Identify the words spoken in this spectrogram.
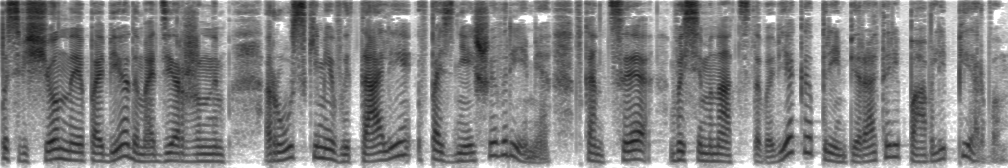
посвященные победам, одержанным русскими в Италии в позднейшее время, в конце XVIII века при императоре Павле I.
